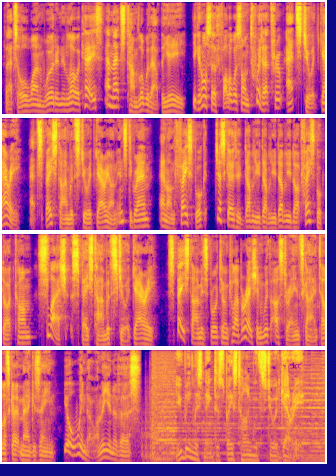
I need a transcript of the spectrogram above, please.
That's all one word and in lowercase, and that's Tumblr without the E. You can also follow us on Twitter through at Stuart Gary. At Spacetime with Stuart Gary on Instagram and on Facebook, just go to www.facebook.com slash Spacetime with Stuart Gary. Spacetime is brought to you in collaboration with Australian Sky and Telescope magazine, your window on the universe. You've been listening to Spacetime with Stuart Gary.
